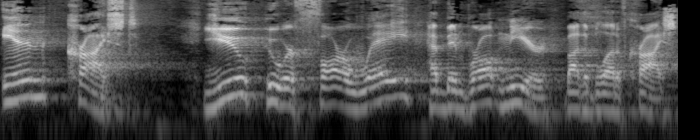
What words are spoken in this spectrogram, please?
in Christ, you who were far away have been brought near by the blood of Christ,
